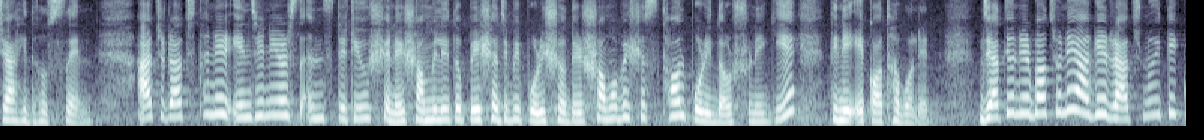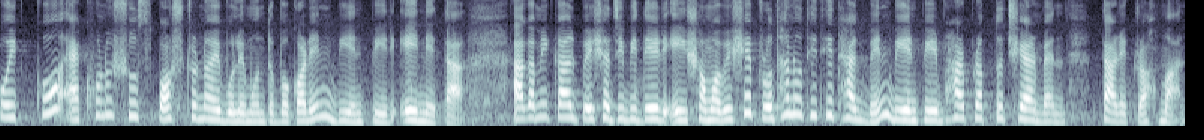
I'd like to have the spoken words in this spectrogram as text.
জাহিদ হোসেন। আজ রাজধানীর ইঞ্জিনিয়ার্স ইনস্টিটিউশনে সম্মিলিত পেশাজীবী পরিষদের সমাবেশ স্থল পরিদর্শনে গিয়ে তিনি একথা বলেন। জাতীয় নির্বাচনে আগের রাজনৈতিক ঐক্য এখনও সুস্পষ্ট নয় বলে মন্তব্য করেন বিএনপির এই নেতা। আগামীকাল পেশাজীবীদের এই সমাবেশে প্রধান অতিথি থাকবেন বিএনপির ভারপ্রাপ্ত চেয়ারম্যান তারেক রহমান।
